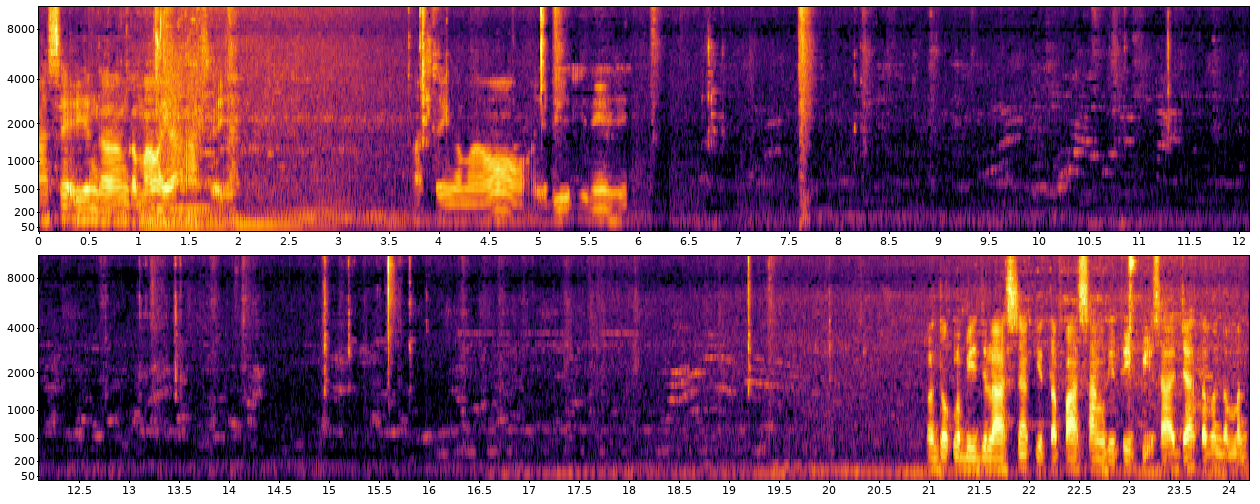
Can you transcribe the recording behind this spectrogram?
AC dia nggak nggak mau ya AC nya AC nggak mau. Jadi ini untuk lebih jelasnya kita pasang di TV saja teman-teman.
